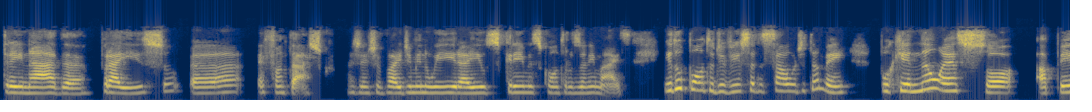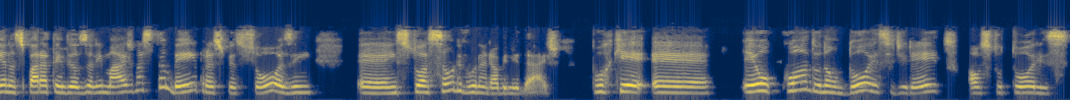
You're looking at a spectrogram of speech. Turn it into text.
treinada para isso, é, é fantástico. A gente vai diminuir aí os crimes contra os animais. E do ponto de vista de saúde também, porque não é só apenas para atender os animais, mas também para as pessoas em, é, em situação de vulnerabilidade. Porque é, eu, quando não dou esse direito aos tutores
